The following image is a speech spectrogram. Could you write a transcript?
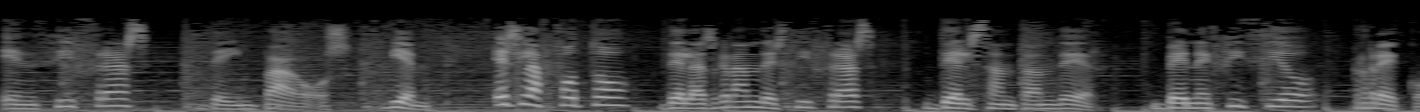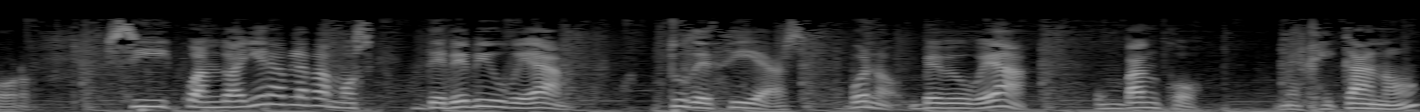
en cifras de impagos. Bien, es la foto de las grandes cifras del Santander. Beneficio récord. Si cuando ayer hablábamos de BBVA, tú decías, bueno, BBVA, un banco mexicano,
